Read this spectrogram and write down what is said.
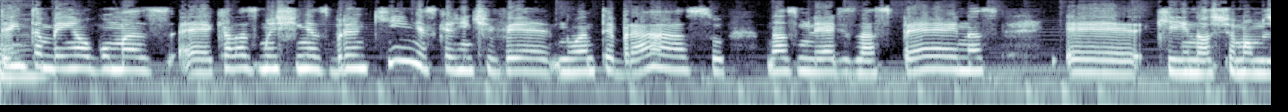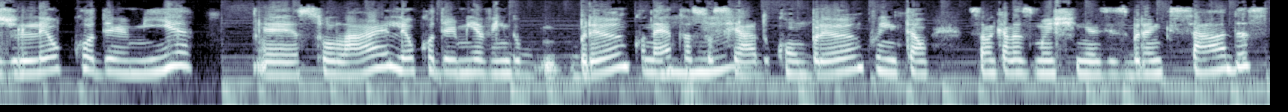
Tem também algumas, é, aquelas manchinhas branquinhas que a gente vê no antebraço, nas mulheres nas pernas, é, que nós chamamos de leucodermia. É, solar, leucodermia vem do branco, né? Tá associado com o branco, então são aquelas manchinhas esbranquiçadas.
